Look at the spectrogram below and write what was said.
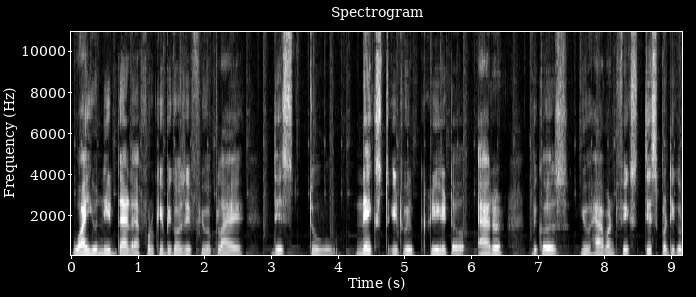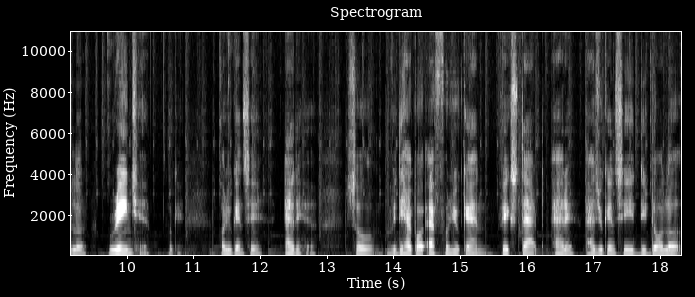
Why you need that f4 key? Because if you apply this to next it will create a error because you haven't fixed this particular range here okay? Or you can say array here. So with the help of f4 you can fix that array. As you can see the dollar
